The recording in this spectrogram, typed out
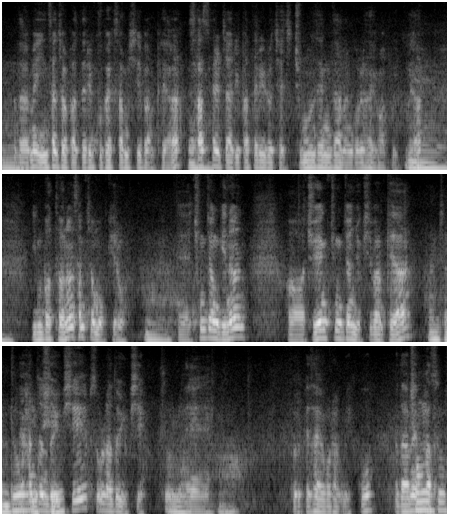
음. 그 다음에 인산철 배터리는 930A, 네. 4셀짜리 배터리로 제 주문 생산한 걸 사용하고 있고요. 음. 인버터는 3.5kg. 음. 네, 충전기는 어, 주행 충전 60A, 한전도 한전도 60, 60, 솔라도 60. 솔라. 네, 어. 그렇게 사용을 하고 있고. 그 다음에 청수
